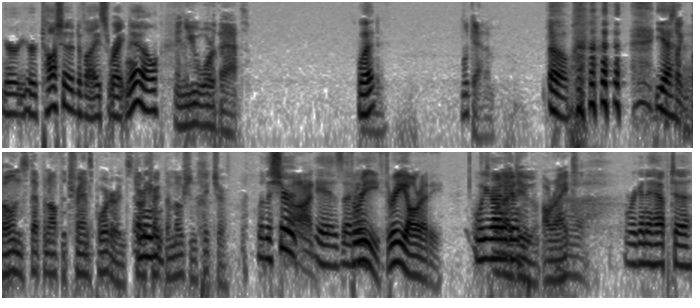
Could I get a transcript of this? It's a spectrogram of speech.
your your Tasha device right now, And you wore that. What? Look at him. Oh, yeah. It's like Bones stepping off the transporter in Star mean- Trek: The Motion Picture. Well, the shirt God, is I mean, Three, three already. we're What gonna, I gonna do, all right. we're gonna have to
